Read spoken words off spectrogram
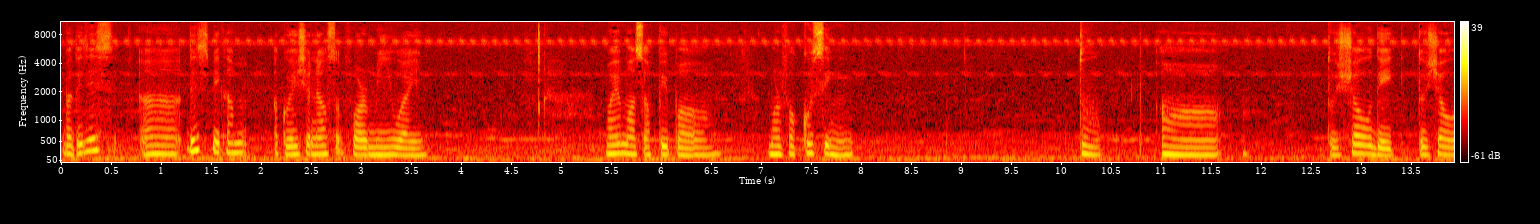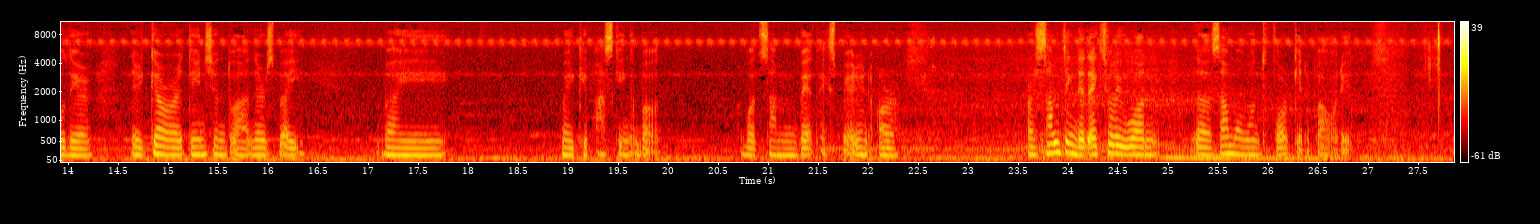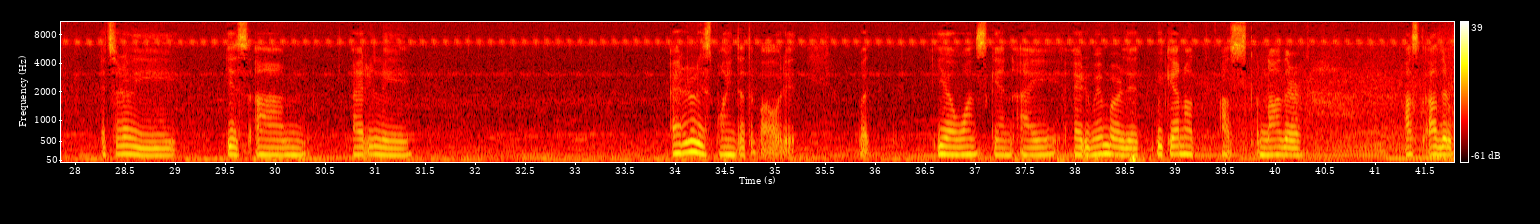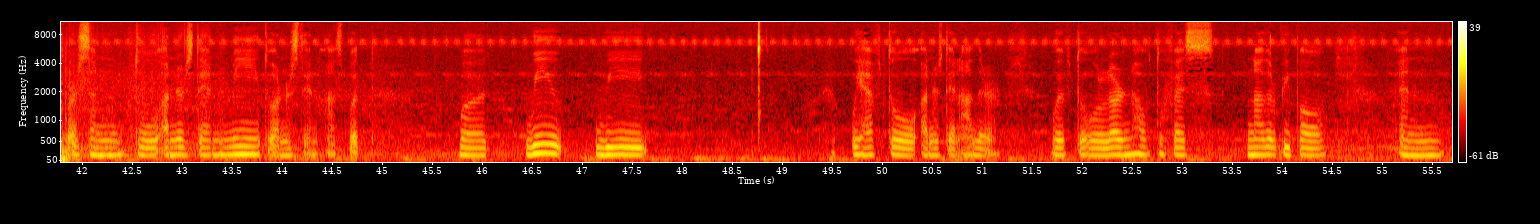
But this is uh, this become a question also for me why why most of people more focusing to uh, to show they to show their their care or attention to others by by by keep asking about about some bad experience or or something that actually want uh, someone want to forget about it. It's really yes um i really i really disappointed about it. But yeah once again i i remember that we cannot ask another ask other person to understand me to understand us. But but we we we have to understand other. We have to learn how to face another people. And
